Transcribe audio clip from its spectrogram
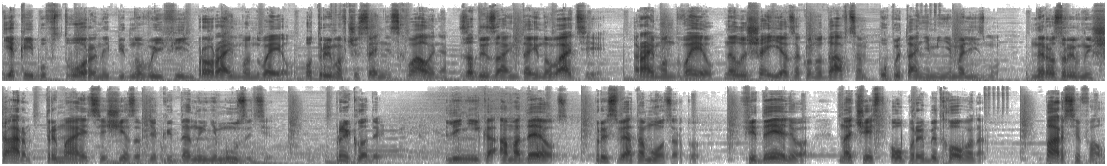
який був створений під новий фільм про Raymond Vale, отримав чисельні схвалення за дизайн та інновації. Raymond Vale не лише є законодавцем у питанні мінімалізму, нерозривний шарм тримається ще завдяки данині музиці. Приклади: лінійка Амадеус присвята Моцарту, Фіделіо на честь опери Бетховена, Парсіфал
